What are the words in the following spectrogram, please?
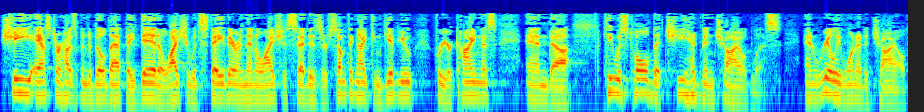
she asked her husband to build that. They did. Elisha would stay there, and then Elisha said, is there something I can give you for your kindness? And, uh, he was told that she had been childless and really wanted a child.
